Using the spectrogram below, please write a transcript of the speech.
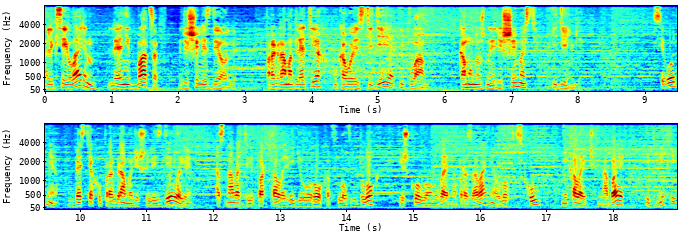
Алексей Ларин, Леонид Бацев решили сделали. Программа для тех, у кого есть идея и план, кому нужны решимость и деньги. Сегодня в гостях у программы «Решили сделали» основатели портала видеоуроков LoftBlog и школы онлайн-образования Loft School Николай Чернобаев и Дмитрий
